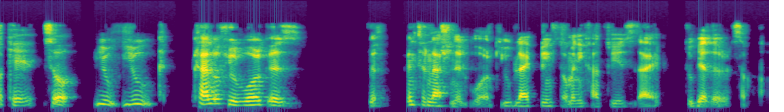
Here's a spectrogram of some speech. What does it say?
okay. So you you kind of your work is international work. You like bring so many countries like together somehow,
